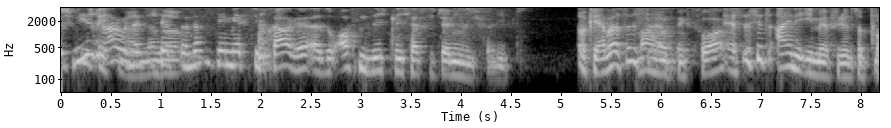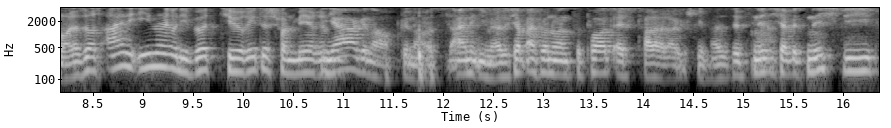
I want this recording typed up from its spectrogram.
ist schwierig. die Frage, und, das ist Also- jetzt, und das ist eben jetzt die Frage. Also offensichtlich hat sich Jenny nicht verliebt. okay, aber es ist, Machen wir uns nichts vor. es ist jetzt eine E-Mail für den Support. Also du hast eine E-Mail und die wird theoretisch von mehreren Ja, genau, genau. Es ist eine E-Mail. Also ich habe einfach nur an support tralala geschrieben. Also es ist jetzt nicht, ich habe jetzt nicht die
